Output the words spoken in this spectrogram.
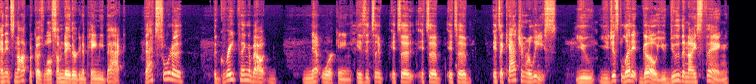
And it's not because, well, someday they're going to pay me back that's sort of the great thing about networking is it's a it's a it's a it's a it's a catch and release. You you just let it go. You do the nice thing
